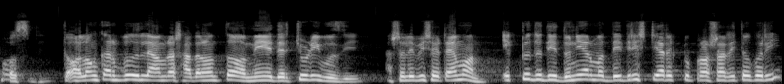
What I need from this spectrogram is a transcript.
পৌঁছবে। তো অলংকার বুঝলে আমরা সাধারণত মেয়েদের চুড়ি বুঝি। আসলে বিষয়টা এমন, একটু যদি দুনিয়ার মধ্যে দৃষ্টি আর একটু প্রসারিত করি,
